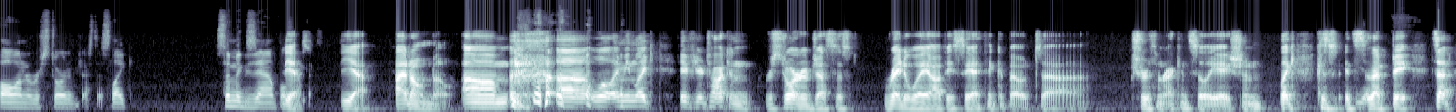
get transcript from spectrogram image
fall under restorative justice like some examples Yes. Yeah, I don't know. Um, uh, well, I mean, like if you're talking restorative justice, right away, obviously, I think about uh, truth and reconciliation, like because it's Yeah. that big, it's that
